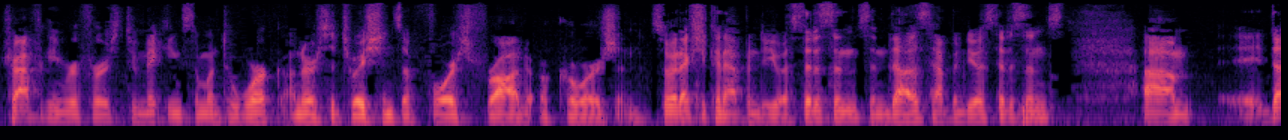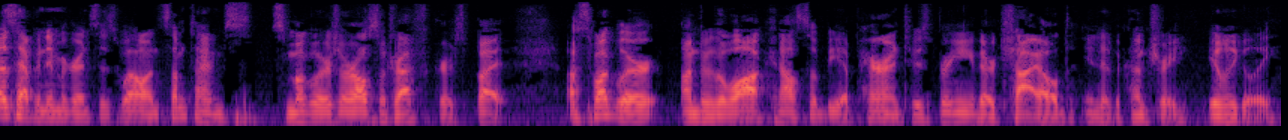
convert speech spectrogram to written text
Trafficking refers to making someone to work under situations of force, fraud, or coercion. So it actually can happen to U.S. citizens and does happen to U.S. citizens. Um, it does happen to immigrants as well, and sometimes smugglers are also traffickers. But a smuggler, under the law, can also be a parent who's bringing their child into the country illegally.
